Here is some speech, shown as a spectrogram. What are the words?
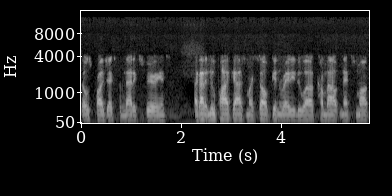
those projects from that experience. I got a new podcast myself getting ready to uh, come out next month,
